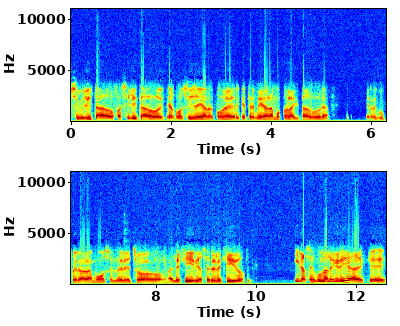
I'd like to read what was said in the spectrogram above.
posibilitado, facilitado de que Alfonsín llegara al poder, que termináramos con la dictadura, que recuperáramos el derecho a elegir y a ser elegido. Y la segunda alegría es que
